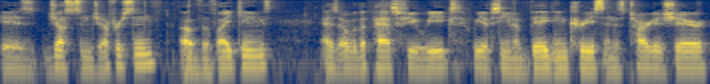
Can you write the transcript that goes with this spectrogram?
is Justin Jefferson of the Vikings. As over the past few weeks, we have seen a big increase in his target share,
